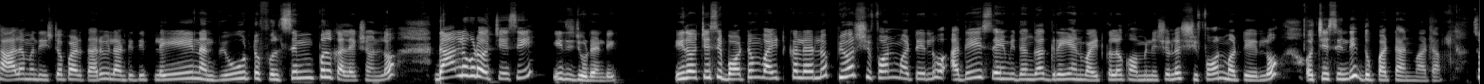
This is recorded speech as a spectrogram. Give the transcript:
చాలా మంది ఇష్టపడతారు ఇలాంటిది ప్లెయిన్ అండ్ బ్యూటిఫుల్ సింపుల్ కలెక్షన్లో దానిలో కూడా వచ్చేసి ఇది చూడండి. ఇది వచ్చేసి బాటమ్ వైట్ కలర్లో ప్యూర్ షిఫాన్ మటీరియల్ అదే సేమ్ విధంగా గ్రే అండ్ వైట్ కలర్ కాంబినేషన్లో షిఫాన్ మటీరియల్లో వచ్చేసింది దుపట్టా అన్నమాట. సో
